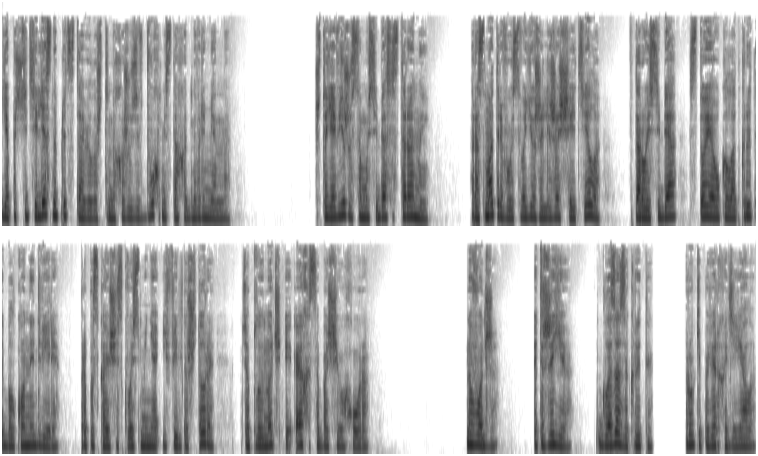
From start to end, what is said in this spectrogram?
я почти телесно представила, что нахожусь в двух местах одновременно. Что я вижу саму себя со стороны, рассматриваю свое же лежащее тело, второе себя, стоя около открытой балконной двери, пропускающей сквозь меня и фильтр шторы теплую ночь и эхо собачьего хора. Ну вот же, это же я. Глаза закрыты, руки поверх одеяла,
